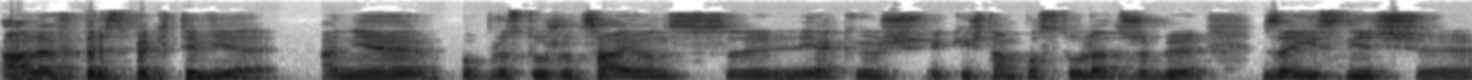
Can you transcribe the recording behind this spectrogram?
ale w perspektywie a nie po prostu rzucając y, jakąś, jakiś tam postulat, żeby zaistnieć y,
